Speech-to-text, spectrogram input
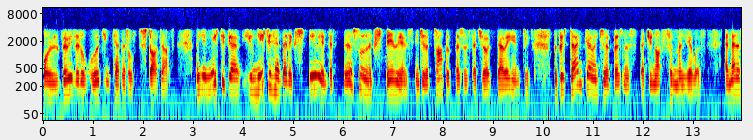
or very little working capital to start out. Then you need to go, you need to have that experience, that personal experience into the type of business that you're going into. Because don't go into a business that you're not familiar with. And that, is,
